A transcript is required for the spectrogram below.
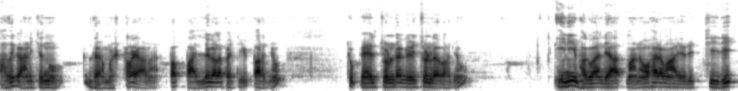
അത് കാണിക്കുന്നു. ദമിഷ്ട്രയാണ് അപ്പം പല്ലുകളെ പറ്റി പറഞ്ഞു. ചു മേൽച്ചുണ്ട് കീഴ്ച്ചുണ്ട് പറഞ്ഞു. ഇനി ഭഗവാന്റെ ആ മനോഹരമായൊരു ചിരി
